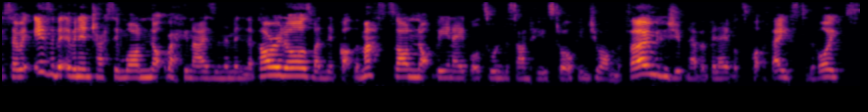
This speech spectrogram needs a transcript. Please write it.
So it is a bit of an interesting one, not recognising them in the corridors when they've got the masks on, not being able to understand who's talking to you on the phone because you've never been able to put a face to the voice.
